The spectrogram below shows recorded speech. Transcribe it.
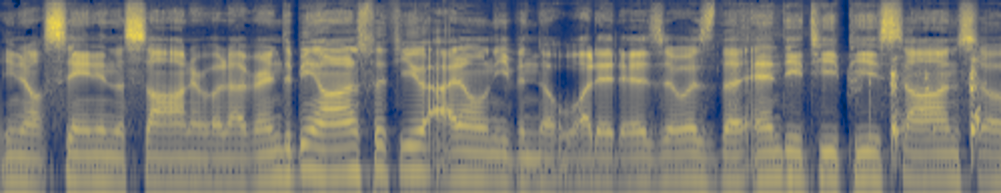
you know, singing the song or whatever. And to be honest with you, I don't even know what it is. It was the NDTP song, so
